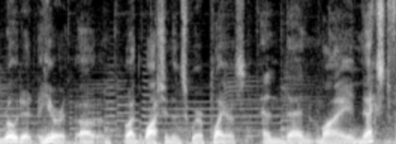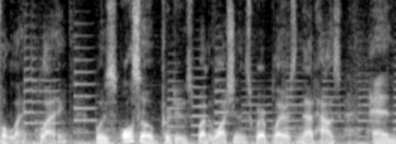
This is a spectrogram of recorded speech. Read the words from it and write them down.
wrote it here uh, by the Washington Square Players. And then my next full-length play was also produced by the Washington Square Players in that house. And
